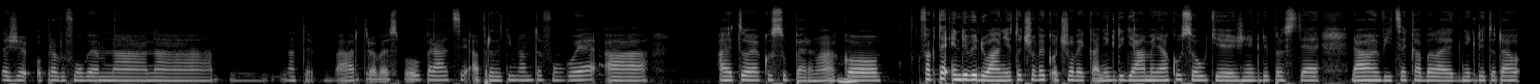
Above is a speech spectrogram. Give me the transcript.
takže opravdu fungujeme na, na, na té bartrové spolupráci a prozatím nám to funguje a, a je to jako super. No, jako, mm. Fakt je individuálně, je to člověk od člověka. Někdy děláme nějakou soutěž, někdy prostě dáváme více kabelek, někdy to ta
